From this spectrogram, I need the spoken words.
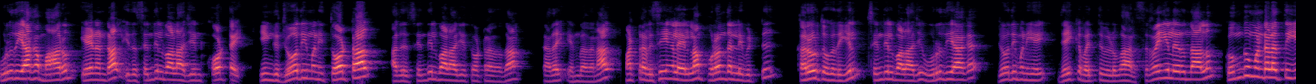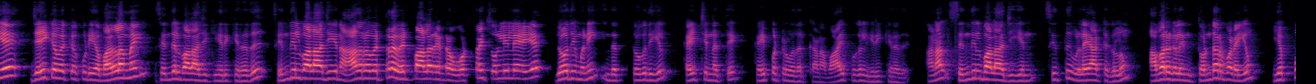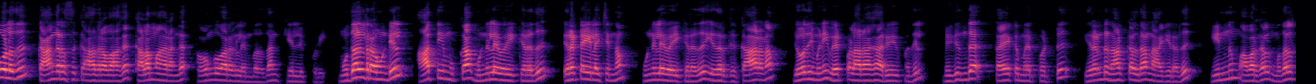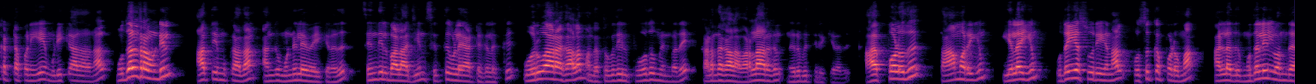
உறுதியாக மாறும். ஏனென்றால் இது செந்தில் பாலாஜியின் கோட்டை. இங்கு ஜோதிமணி தோற்றால் அது செந்தில் பாலாஜி தோற்றதுதான் கதை என்பதனால் மற்ற விஷயங்களை எல்லாம் புறந்தள்ளி விட்டு கரூர் தொகுதியில் செந்தில் பாலாஜி உறுதியாக ஜோதிமணியை ஜெயிக்க வைத்து விடுவார். சிறையில் இருந்தாலும் கொங்கு மண்டலத்தையே ஜெயிக்க வைக்கக்கூடிய வல்லமை செந்தில் பாலாஜிக்கு இருக்கிறது. செந்தில் பாலாஜியின் ஆதரவற்ற வேட்பாளர் என்ற ஒற்றை சொல்லிலேயே ஜோதிமணி இந்த தொகுதியில் கை சின்னத்தை கைப்பற்றுவதற்கான வாய்ப்புகள் இருக்கிறது. ஆனால் செந்தில் பாலாஜியின் சித்து விளையாட்டுகளும் அவர்களின் தொண்டர்படையும் எப்பொழுது காங்கிரசுக்கு ஆதரவாக களமிறங்க துவங்குவார்கள் என்பதுதான் கேள்விக்குறி. முதல் ரவுண்டில் அதிமுக முன்னிலை வகிக்கிறது இரட்டை இலை சின்னம் முன்னிலை வகிக்கிறது. இதற்கு காரணம் ஜோதிமணி வேட்பாளராக அறிவிப்பதில் மிகுந்த தயக்கம் ஏற்பட்டு இரண்டு நாட்கள் தான் ஆகிறது. இன்னும் அவர்கள் முதல் கட்ட பணியை முடிக்காததனால் முதல் ரவுண்டில் அதிமுக தான் அங்கு முன்னிலை வகிக்கிறது. செந்தில் பாலாஜியின் சித்து விளையாட்டுகளுக்கு ஒரு வார காலம் அந்த தொகுதியில் போதும் என்பதை கடந்த கால வரலாறுகள் நிரூபித்திருக்கிறது. அப்பொழுது தாமரையும் இலையும் உதயசூரியனால் பொசுக்கப்படுமா அல்லது முதலில் வந்த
